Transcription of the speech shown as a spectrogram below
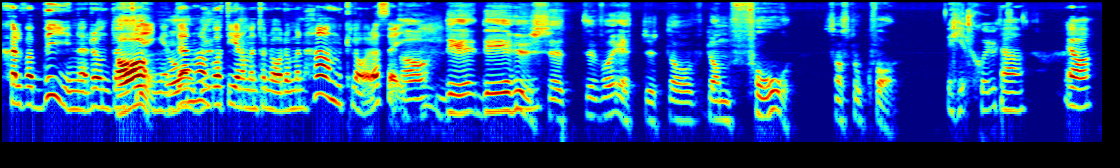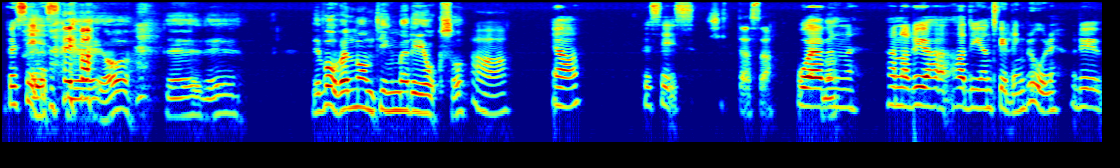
själva byn runt omkring, ja, den har det- gått igenom en tornado men han klarar sig. Ja, det, det huset var ett av de få som stod kvar. Det är helt sjukt. Ja, ja precis. Och, eh, ja, det, det, det var väl någonting med det också. Ja, Ja, precis. shit alltså. Och även, han hade ju, hade ju en tvillingbror. Och det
